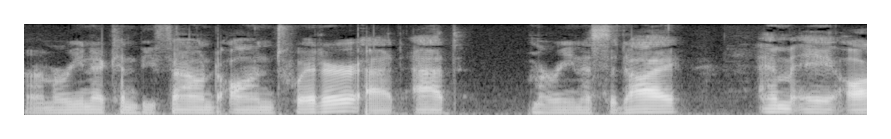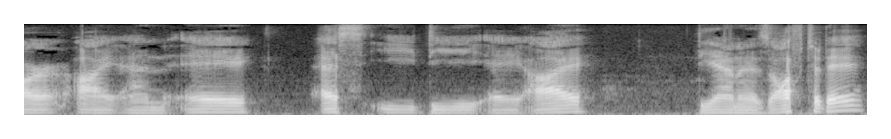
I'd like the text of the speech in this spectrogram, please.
Uh, Marina can be found on Twitter at, at Marina Sedai, M A R I N A S E D A I. Deanna is off today.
